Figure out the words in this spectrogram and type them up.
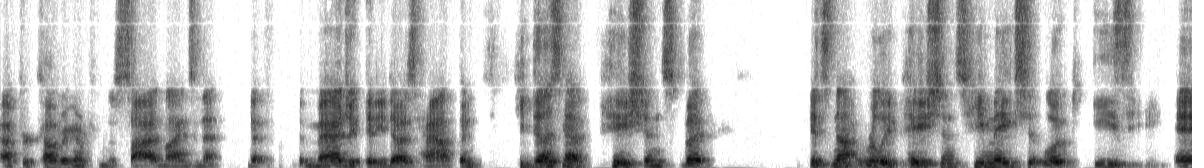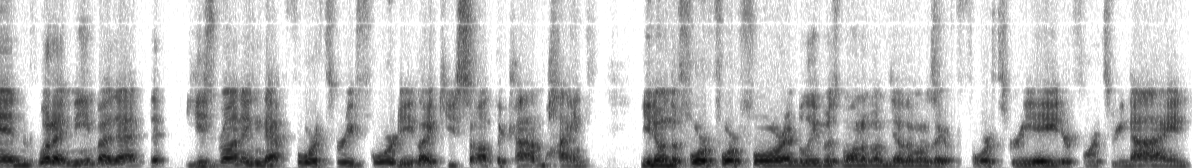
after covering him from the sidelines and that, that the magic that he does happen, he does have patience, but it's not really patience. He makes it look easy. And what I mean by that, that he's running that four three forty like you saw at the combine. You know, in the four four four, I believe was one of them. The other one was like a four three eight or four three nine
